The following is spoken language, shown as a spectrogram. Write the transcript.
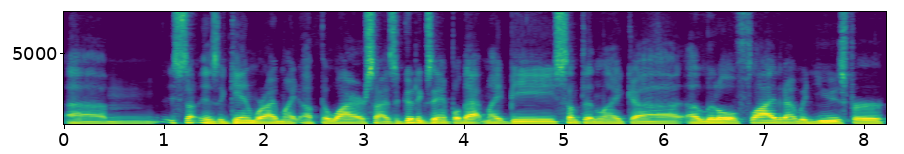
um, is, is, again where I might up the wire size. A good example that might be something like uh, a little fly that I would use for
